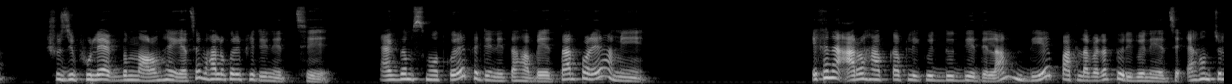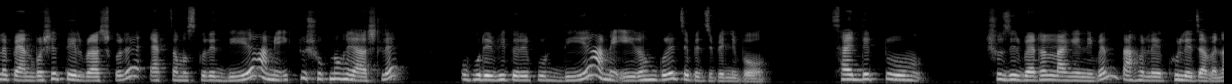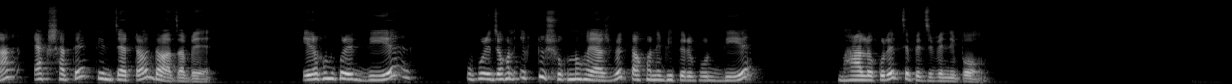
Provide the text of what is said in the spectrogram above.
সুজি ফুলে একদম নরম হয়ে গেছে, ভালো করে ফেটে নিচ্ছে। একদম স্মুথ করে ফেটে নিতে হবে। তারপরে আমি এখানে আরও হাফ কাপ লিকুইড দুধ দিয়ে দিলাম, দিয়ে পাতলা বেড়া তৈরি করে নিয়েছে। এখন চুলে প্যান বসে তেল ব্রাশ করে এক চামচ করে দিয়ে আমি একটু শুকনো হয়ে আসলে উপরে ভিতরে পুর দিয়ে আমি এইরকম করে চেপে চেপে নিব। সাইড দিয়ে একটু সুজির ব্যাটার লাগিয়ে নেবেন, তাহলে খুলে যাবে না। একসাথে তিন চারটাও দেওয়া যাবে। এরকম করে দিয়ে উপরে যখন একটু শুকনো হয়ে আসবে, তখনই ভিতরে পুর দিয়ে ভালো করে চেপে চেপে নিব।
